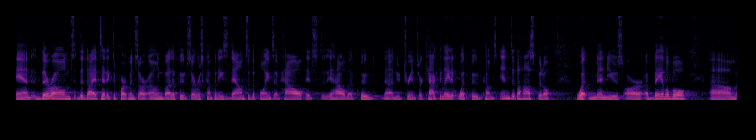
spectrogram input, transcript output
And they're owned, the dietetic departments are owned by the food service companies down to the point of how it's how the food uh, nutrients are calculated, what food comes into the hospital, what menus are available um,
